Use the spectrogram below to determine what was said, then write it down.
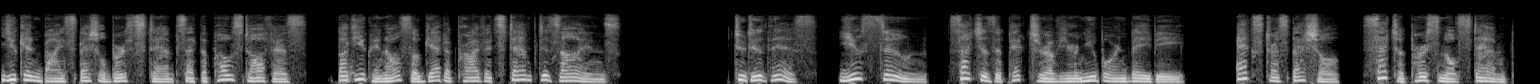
You can buy special birth stamps at the post office, but you can also get a private stamp designs. To do this, use soon, such as a picture of your newborn baby. Extra special, such a personal stamp,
